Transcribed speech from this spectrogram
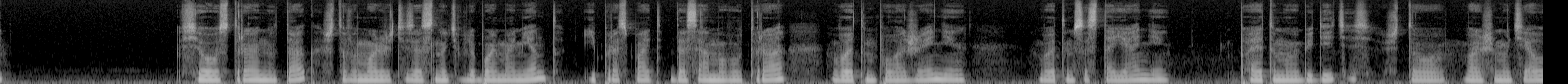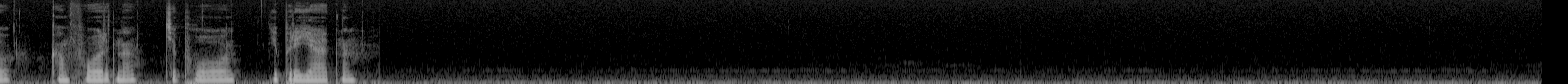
Все устроено так, что вы можете заснуть в любой момент и проспать до самого утра в этом положении, в этом состоянии. Поэтому убедитесь, что вашему телу комфортно, тепло и приятно.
